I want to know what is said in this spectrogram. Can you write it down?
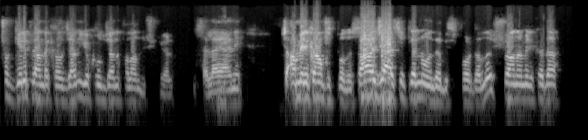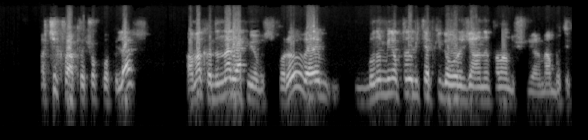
çok geri planda kalacağını, yok olacağını falan düşünüyorum. Mesela yani Amerikan futbolu sadece erkeklerin oynadığı bir spor dalı. Şu an Amerika'da açık farklı çok popüler ama kadınlar yapmıyor bu sporu ve bunun bir noktada bir tepki doğuracağını falan düşünüyorum ben bu tip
